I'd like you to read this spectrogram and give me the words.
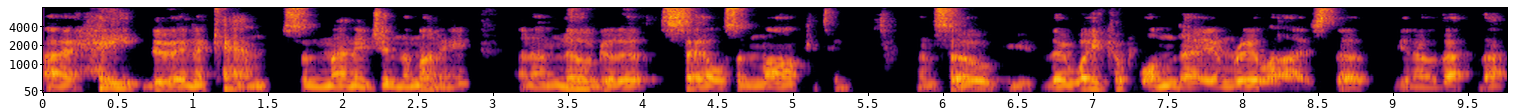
I hate doing accounts and managing the money, and I'm no good at sales and marketing. And so they wake up one day and realize that you know that that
